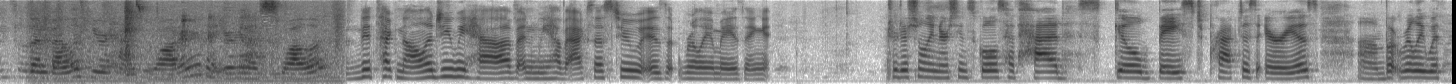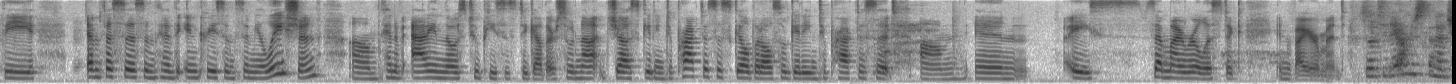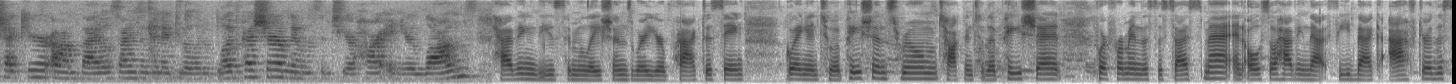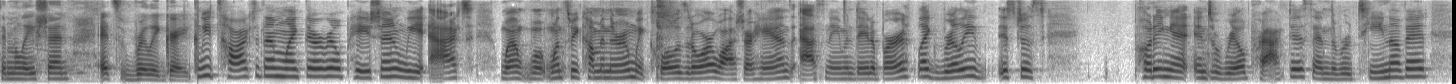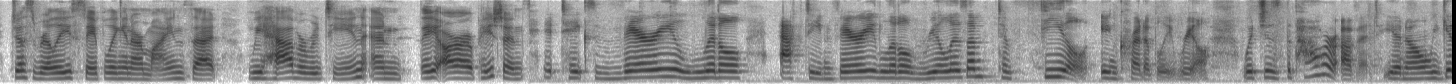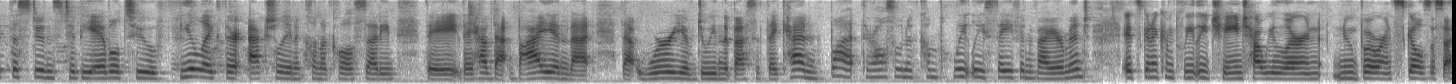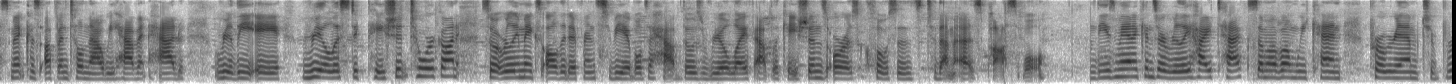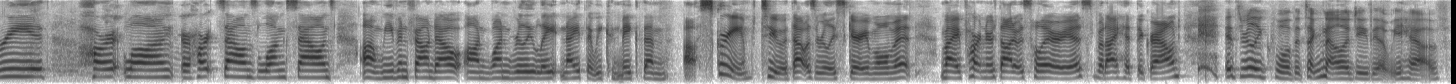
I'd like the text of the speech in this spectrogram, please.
And so then Bella here has water that you're going to swallow. The technology we have and we have access to is really amazing. Traditionally, nursing schools have had skill-based practice areas, um, but really with the emphasis and kind of the increase in simulation, um, kind of adding those two pieces together. So not just getting to practice a skill, but also getting to practice it um, in a semi-realistic environment. So today I'm just going to check your um, vital signs. I'm going to do a little blood pressure. I'm going to listen to your heart and your lungs. Having these simulations where you're practicing going into a patient's room, talking to the patient, performing this assessment, and also having that feedback after the simulation, it's really great. We talk to them like they're a real patient. We act, when, once we come in the room, we close the door, wash our hands, ask name and date of birth. Like really, it's just, putting it into real practice and the routine of it, just really stapling in our minds that we have a routine and they are our patients. It takes very little acting, very little realism to feel incredibly real, which is the power of it. You know, we get the students to be able to feel like they're actually in a clinical setting. They they have that buy-in, that that worry of doing the best that they can, but they're also in a completely safe environment. It's going to completely change how we learn newborn skills assessment because up until now we haven't had really a realistic patient to work on. So it really makes all the difference to be able to have those real life applications or as closest to them as possible. These mannequins are really high tech. Some of them we can program to breathe, heart lung or heart sounds, lung sounds. Um, we even found out on one really late night that we could make them uh, scream too. That was a really scary moment. My partner thought it was hilarious, but I hit the ground. It's really cool the technology that we have.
